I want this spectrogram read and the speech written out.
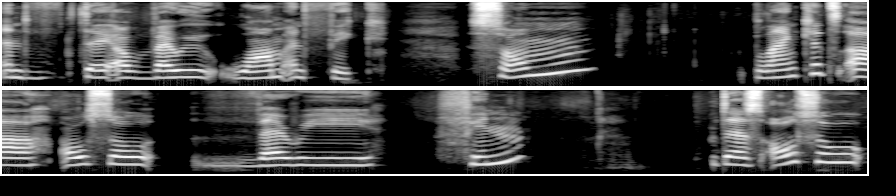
and they are very warm and thick. Some blankets are also very thin. There's also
